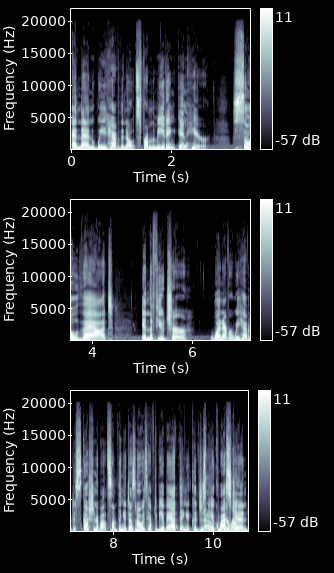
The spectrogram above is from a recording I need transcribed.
And then we have the notes from the meeting in here so that in the future, whenever we have a discussion about something. It doesn't always have to be a bad thing. It could just no, be a question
